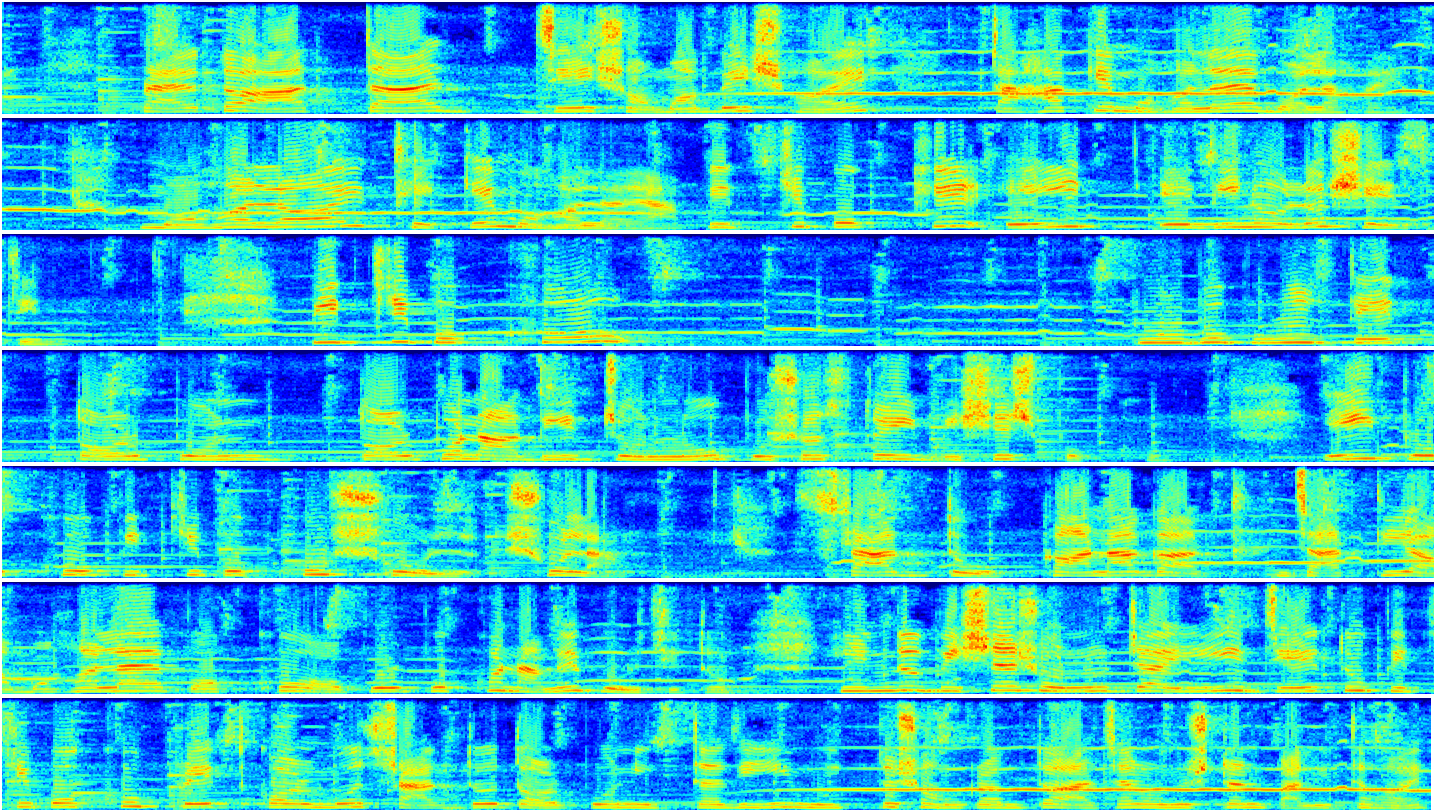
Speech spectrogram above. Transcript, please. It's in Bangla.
প্রায়ত আত্মা যে সমাবেশ হয়, তাহাকে মহালয়া বলা হয়। মহালয় থেকে মহালয়া। পিতৃপক্ষের এই এদিন হলো শেষ দিন। পিতৃপক্ষ পূর্বপুরুষদের তর্পণ তর্পণ আদির জন্য প্রশস্ত এই বিশেষ পক্ষ। এই পক্ষ পিতৃপক্ষ শোল শোলা শ্রাদ্ধ কানাগাত জাতিয়া, মহালয়া পক্ষ অপরপক্ষ নামে পরিচিত। হিন্দু বিশ্বাস অনুযায়ী যেহেতু পিতৃপক্ষ প্রেতকর্ম শ্রাদ্ধ, তর্পণ ইত্যাদি মৃত্যু সংক্রান্ত আচার অনুষ্ঠান পালিত হয়,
